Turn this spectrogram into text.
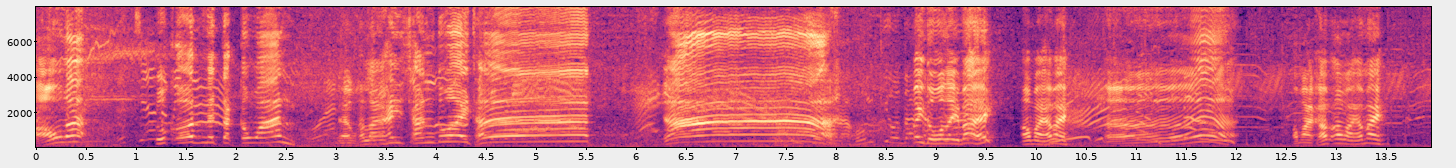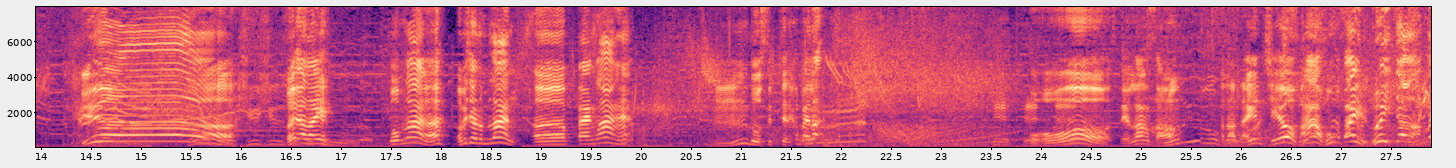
เอาละทุกคนในจักรวาลแบ่งพลังให้ฉันด้วยเถิดอ่าไม่โดนอะไรบ้าเฮ้ยเอาใหม่เอาใหม่เออเอาใหม่ครับเอาใหม่เอาใหม่เฮ้ยอะไรรวมร่างเหรอไม่ใช่รวมร่างเออแปลงร่างฮะหืมดูด17เข้าไปละ โอ้โห เสียร่างสองขนาดไหนกันเชียว มาพุ่งไป เฮ้ยจ้าไป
